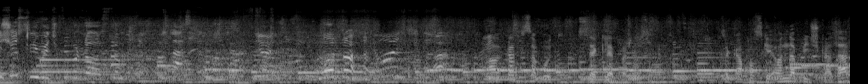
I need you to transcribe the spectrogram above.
вам? Ще сливочку, пожалуйста. А как зовут стекле, пожалуйста? Закаповский. Он напичка, да?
